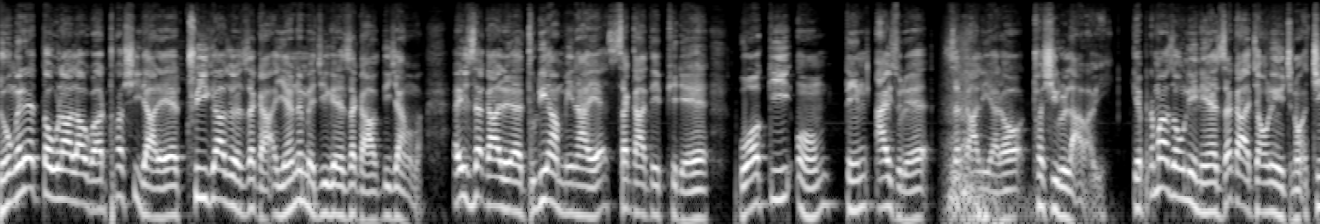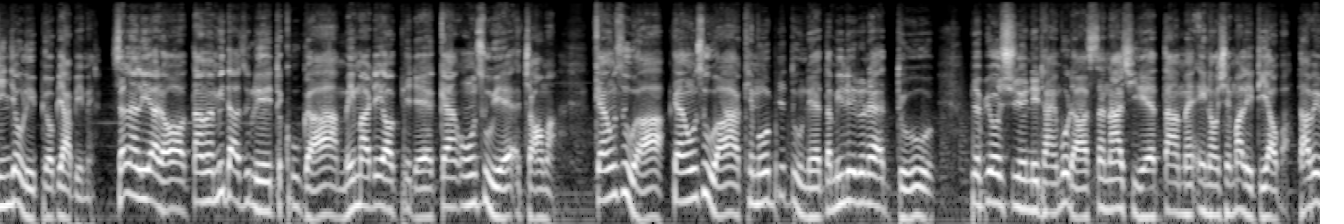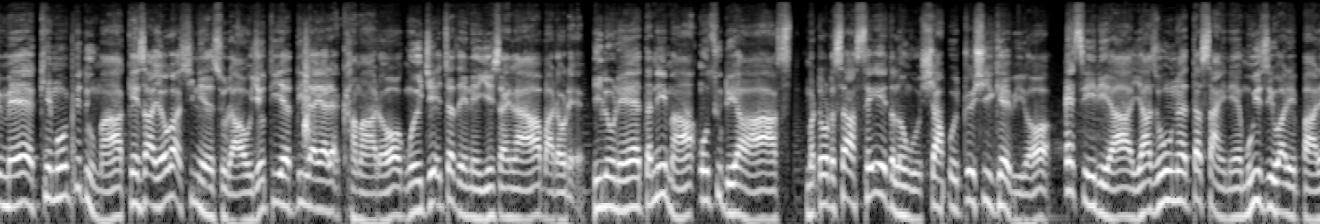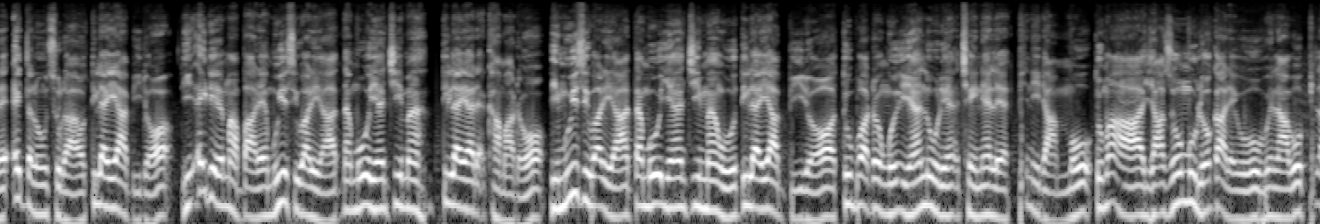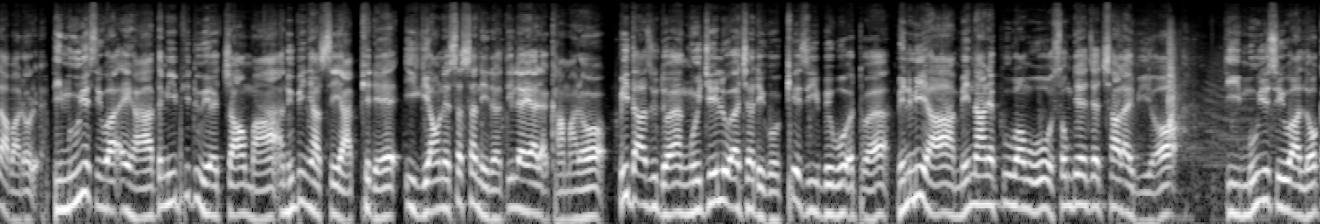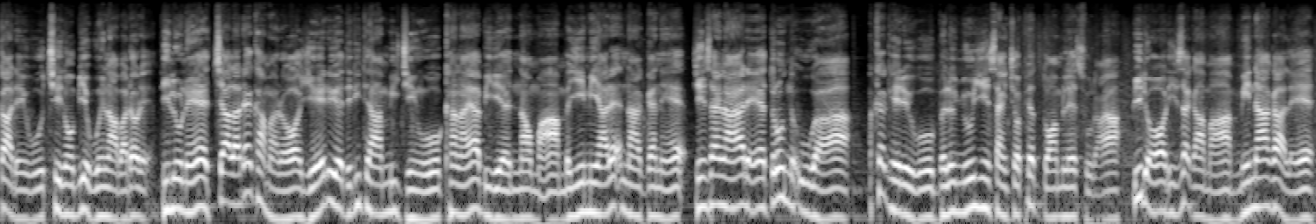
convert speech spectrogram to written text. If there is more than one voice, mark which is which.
Speaker 1: လွန်ခဲ့တဲ့3လလောက်ကထွက်ရှိလာတဲ့ Trigger ဆိုတဲ့ဇက်ကအရန်နာမည်ကြီးခဲ့တဲ့ဇက်ကောင်ကိုသိကြမှာပါအဲ့ဒီဇက်ကလေးရဲ့ဒုတိယမင်းသားရဲ့ဇက်ကတည်းဖြစ်တဲ့ Walkie on Thin Ice ဆိုတဲ့ဇက်ကလေးကတော့ထွက်ရှိလို့လာပါပြီကဲပထမဆုံးအနေနဲ့ဇက်ကအကြောင်းလေးကိုကျွန်တော်အချင်းချုပ်လေးပြောပြပေးမယ်ဇက်လန်လေးကတော့တာမန်မိသားစုလေးတစ်ခုကမိန်းမတစ်ယောက်ဖြစ်တဲ့ကန်အွန်းစုရဲ့အကြောင်းပါကန်အွန်းစုကကန်အွန်းစုကခင်မိုးပြစ်သူနဲ့တမီးလေးတို့နဲ့အတူပျော်ပျော်ရွှင်ရွှင်နေထိုင်ဖို့ဒါဆန္ဒရှိတဲ့တာမန်အိမ်တော်ရှင်မလေးတစ်ယောက်ပါဒါပေမဲ့ခင်မိုးဖြစ်သူမှာကင်ဆာရောဂါရှိနေတယ်ဆိုတာကိုရုတ်တရက်သိလိုက်ရတဲ့အခါမှာတော့ငွေကြေးအကျပ်တင်နဲ့ရင်ဆိုင်လာရပါတော့တယ်ဒီလိုနဲ့တနေ့မှာအုပ်စုတွေကမတော်တဆဆေးအိတ်တလုံးကိုရှာဖွေတွေ့ရှိခဲ့ပြီးတော့အဲ့ဆေးတွေကရာဇဝုန်းနဲ့တက်ဆိုင်တဲ့မူရစီဝါတွေပါတဲ့အိတ်တလုံးဆိုတာကိုသိလိုက်ရပြီးတော့ဒီအိတ်တွေမှာပါတဲ့မူရစီဝါတွေကတန်မိုးအရန်ကြီးမှန်းသိလိုက်ရတဲ့အခါမှာတော့ဒီမူရစီဝါတွေကတန်မိုးအရန်ကြီးမှန်းကိုသိလိုက်ရပြီးတော့သူ့ဘဝတော့ငွေအရန်လိုတဲ့အချိန်နဲ့လည်းဖြစ်နေတာမို့သူမဟာရာဇဝုန်းမှုလောကတွေကိုဝင်လာဖို့ဖြစ်လာပါတော့တယ်ဒီမူရစီဝါအိတ်ဟာတမီးဖြစ်သူရဲ့အကြောင်းမှာအနုပညာဆရာဖြစ်တဲ့ဤကြောင်နဲ့ဆက်ဆက်နေတဲ့သိလိုက်ရတဲ့အခါမှာတော့မိသားစုတွေကငွေကြေးလိုအပ်ချက်တွေကိုဖြည့်ဆည်းပေးဖို့အတွက်မင်းသမီးဟာမင်းသားနဲ့ပူးပေါင်းဖို့ဆုံးဖြတ်ချက်ချလိုက်ပြီးတော့ ဒီမူရစီဝါလောကတွေကိုခြေတော်ပြစ်ဝင်လာပါတော့တယ်ဒီလိုနဲ့ကြာလာတဲ့အခါမှာတော့ရဲတွေရဲ့တတိထားမိခြင်းကိုခံလာရပြီးတဲ့နောက်မှာမရင်မရတဲ့အနာဂတ်နဲ့ရင်ဆိုင်လာရတဲ့သူတို့နှစ်ဦးကအခက်အခဲတွေကိုဘယ်လိုမျိုးရင်ဆိုင်ကျော်ဖြတ်သွားမလဲဆိုတာပြီးတော့ဒီဇက်ကမှာမင်းသားကလည်း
